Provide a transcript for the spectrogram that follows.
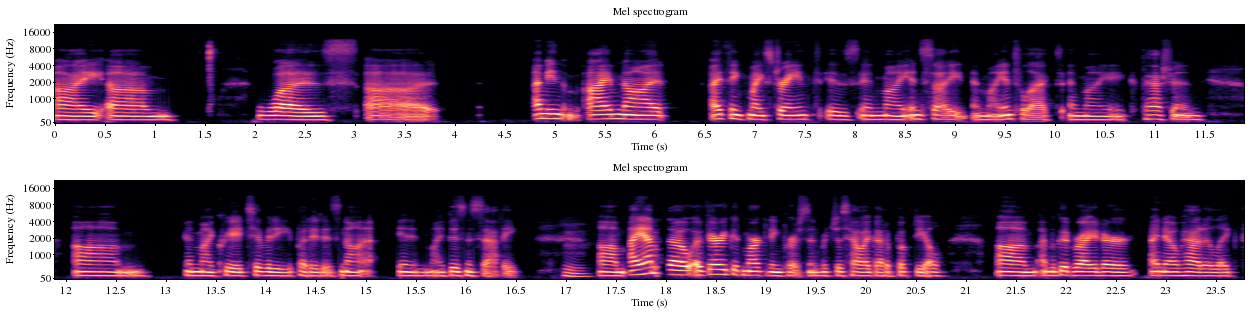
I um, was. Uh, I mean, I'm not I think my strength is in my insight and my intellect and my compassion um, and my creativity, but it is not in my business savvy. Hmm. Um, I am, though, a very good marketing person, which is how I got a book deal. Um, I'm a good writer. I know how to like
